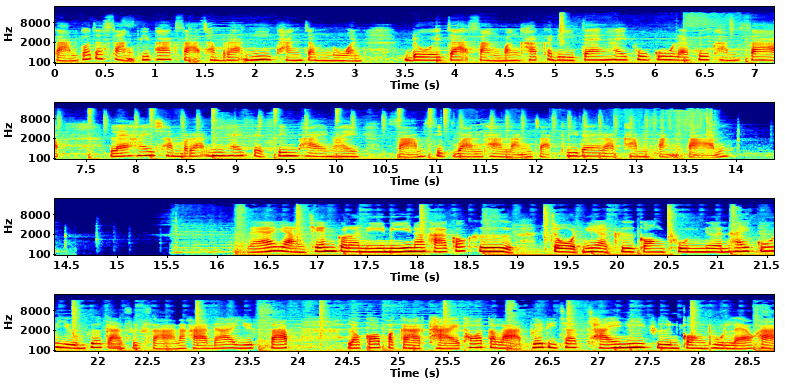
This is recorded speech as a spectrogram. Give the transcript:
ศาลก็จะสั่งพิพากษาชำระหนี้ทั้งจำนวน โดยจะสั่งบังคับคดีแจ้งให้ผู้กู้และผู้ค้ำทราบ และให้ชำระหนี้ให้เสร็จสิ้นภายใน 30 วันค่ะหลังจากที่ได้รับคำสั่งศาลและอย่างเช่นกรณีนี้นะคะก็คือ โจทย์เนี่ยคือกองทุนเงินให้กู้ยืมเพื่อการศึกษานะคะ ได้ยึดทรัพย์ แล้วก็ประกาศขายท่อตลาดเพื่อที่จะใช้หนี้คืนกองทุนแล้วค่ะ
